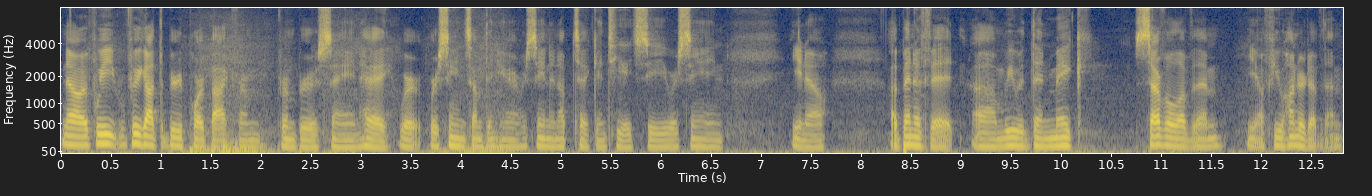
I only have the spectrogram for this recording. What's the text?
No, if we if we got the report back from from Bruce saying, "Hey, we're we're seeing something here. We're seeing an uptick in THC. We're seeing, you know, a benefit," um, we would then make several of them, you know, a few hundred of them,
